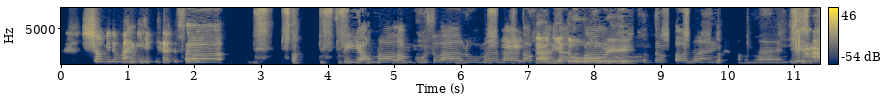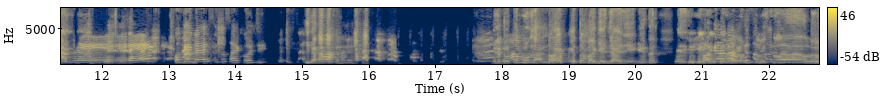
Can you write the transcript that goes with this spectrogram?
Show me the money. Yes. Eh, dus. Siang malamku selalu menatap Nah, layar gitu, untuk online, online. Asik. Oke guys, itu Psychoji. Ya. Dan itu bukan rap, itu bagian nyanyi gitu. Oke, oke, sorry. selalu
